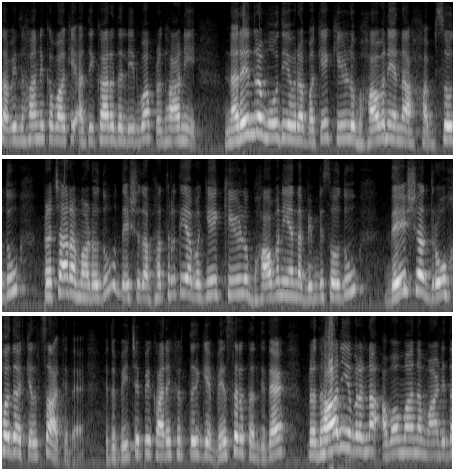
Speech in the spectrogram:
ಸಂವಿಧಾನಿಕವಾಗಿ ಅಧಿಕಾರದಲ್ಲಿರುವ ಪ್ರಧಾನಿ ನರೇಂದ್ರ ಮೋದಿಯವರ ಬಗ್ಗೆ ಕೀಳು ಭಾವನೆಯನ್ನ ಹಬ್ಬಿಸೋದು ಪ್ರಚಾರ ಮಾಡೋದು, ದೇಶದ ಭದ್ರತೆಯ ಬಗ್ಗೆ ಕೀಳು ಭಾವನೆಯನ್ನ ಬಿಂಬಿಸೋದು ದೇಶ ದ್ರೋಹದ ಕೆಲಸ ಆಗಿದೆ. ಇದು ಬಿಜೆಪಿ ಕಾರ್ಯಕರ್ತರಿಗೆ ಬೇಸರ ತಂದಿದೆ. ಪ್ರಧಾನಿಯವರನ್ನ ಅವಮಾನ ಮಾಡಿದ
